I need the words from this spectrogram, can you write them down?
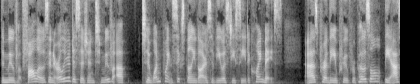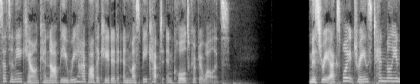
The move follows an earlier decision to move up to $1.6 billion of USDC to Coinbase. As per the approved proposal, the assets in the account cannot be rehypothecated and must be kept in cold crypto wallets. Mystery exploit drains $10 million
